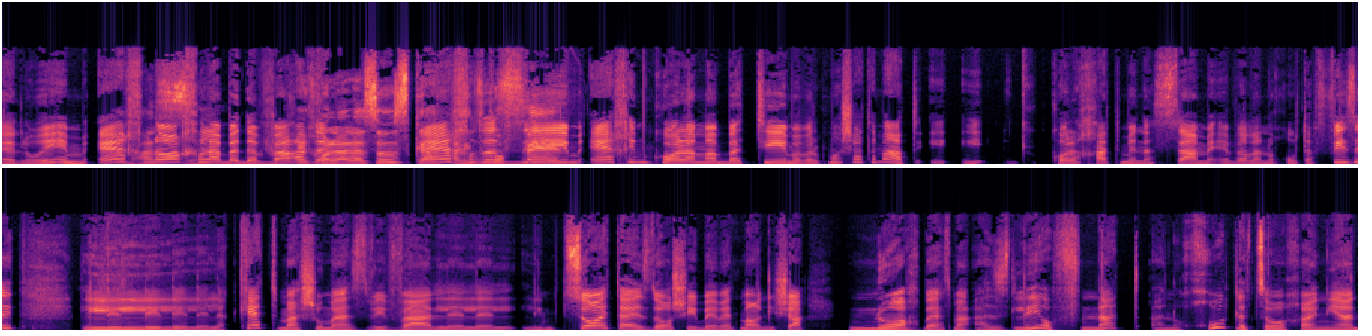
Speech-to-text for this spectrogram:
אלוהים, איך נוח זה? לה בדבר איך הזה, יכולה לזוז ככה, איך להתכופף. זזים, איך עם כל המבטים, אבל כמו שאת אמרת, היא- היא- כל אחת מנסה מעבר לנוחות הפיזית, ללקט משהו מהסביבה, למצוא את האזור שהיא באמת מרגישה נוח בעצמה. אז לי אופנת הנוחות לצורך העניין,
